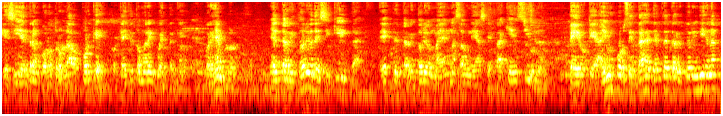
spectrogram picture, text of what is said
que sí entran por otros lados. ¿Por qué? Porque hay que tomar en cuenta que, por ejemplo, el territorio de Siquilta, este territorio de Mayán Nazaunias que está aquí en Ciuna, pero que hay un porcentaje de este territorio indígena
